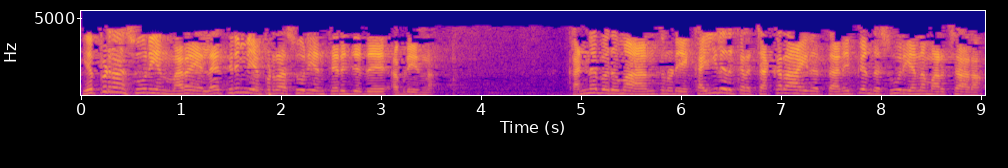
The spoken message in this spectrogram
எப்படிதான் சூரியன் மறையல? திரும்பி எப்படிடா சூரியன் தெரிஞ்சது? அப்படின்னா. கண்ணபெருமான் தன்னுடைய கையில் இருக்கிற சக்கராயுதத்தை அனுப்பி அந்த சூரியனை மறைச்சாராம்.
